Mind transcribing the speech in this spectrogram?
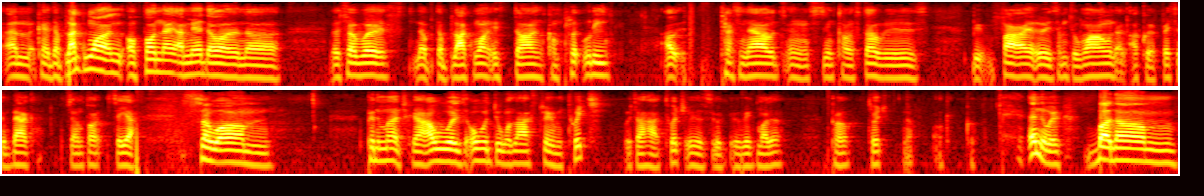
Um, okay, the black one on Fortnite, I made on uh, the server. The, the black one is done completely. Was testing out and seeing kind of stuff is fire or something wrong. I, I could fix it back some point. So yeah, so um, pretty much, I was always doing live stream Twitch, which I had Twitch is Rick Mother Pro Twitch. No, okay, cool. Anyway, but um,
